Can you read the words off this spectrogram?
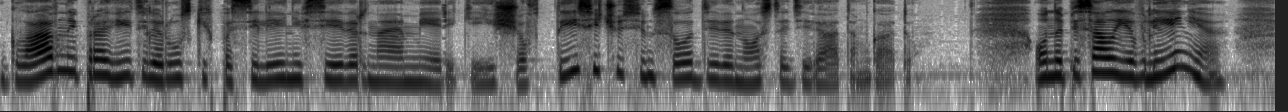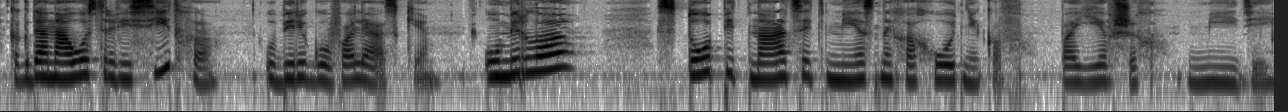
главный правитель русских поселений в Северной Америке еще в 1799 году. Он описал явление, когда на острове Ситха у берегов Аляски умерло 115 местных охотников, поевших мидий.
